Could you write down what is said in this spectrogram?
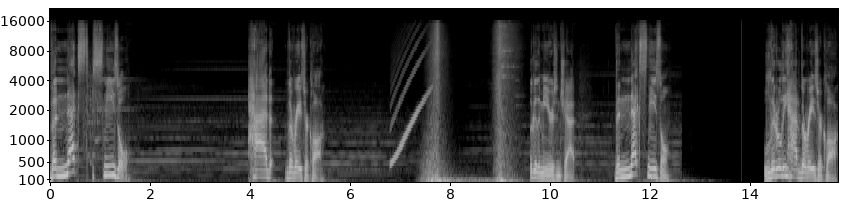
The next Sneasel had the Razor Claw. Look at the meters in chat. The next Sneasel literally had the Razor Claw.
